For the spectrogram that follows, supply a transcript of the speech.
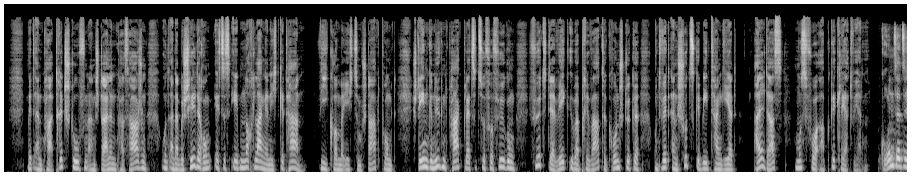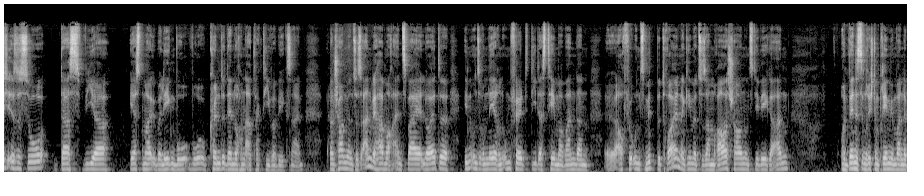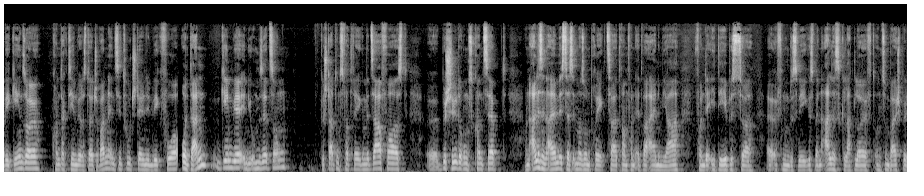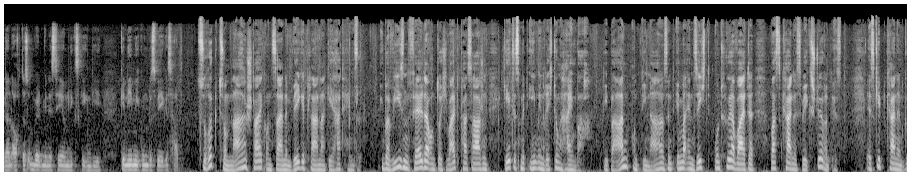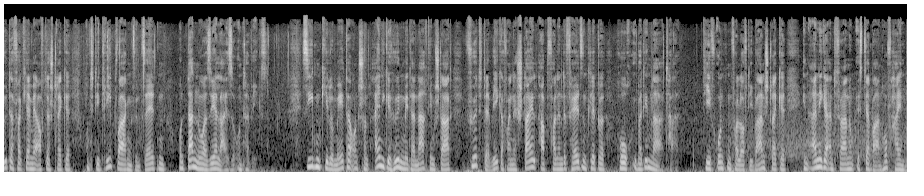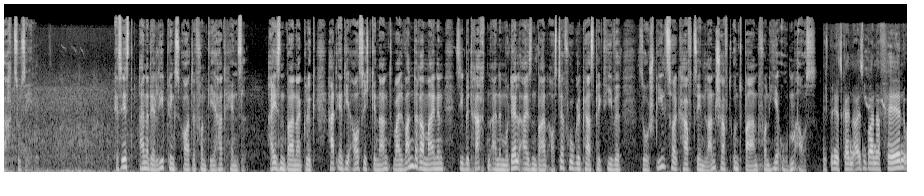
Mit ein paar Trittstufen an steilen Passagen und einer Beschilderung ist es eben noch lange nicht getan. Wie komme ich zum Startpunkt? Stehen genügend Parkplätze zur Verfügung? Führt der Weg über private Grundstücke und wird ein Schutzgebiet tangiert? All das muss vorab geklärt werden. Grundsätzlich ist es so, dass wir erstmal überlegen, wo, wo könnte denn noch ein attraktiver Weg sein. Dann schauen wir uns das an. Wir haben auch ein, zwei Leute in unserem näheren Umfeld, die das Thema Wandern äh, auch für uns mit betreuen. Dann gehen wir zusammen raus, schauen uns die Wege an. Und wenn es in Richtung Premium-Wanderweg gehen soll, kontaktieren wir das Deutsche Wanderinstitut, stellen den Weg vor. Und dann gehen wir in die Umsetzung. Gestattungsverträge mit Saarforst, äh, Beschilderungskonzept. Und alles in allem ist das immer so ein Projektzeitraum von etwa einem Jahr, von der Idee bis zur Eröffnung des Weges, wenn alles glatt läuft und zum Beispiel dann auch das Umweltministerium nichts gegen die Genehmigung des Weges hat. Zurück zum Nahesteig und seinem Wegeplaner Gerhard Hensel. Über Wiesen, Felder und durch Waldpassagen geht es mit ihm in Richtung Heimbach. Die Bahn und die Nahe sind immer in Sicht und Hörweite, was keineswegs störend ist. Es gibt keinen Güterverkehr mehr auf der Strecke und die Triebwagen sind selten und dann nur sehr leise unterwegs. Sieben Kilometer und schon einige Höhenmeter nach dem Start führt der Weg auf eine steil abfallende Felsenklippe hoch über dem Nahetal. Tief unten verläuft die Bahnstrecke, in einiger Entfernung ist der Bahnhof Heimbach zu sehen. Es ist einer der Lieblingsorte von Gerhard Hensel. Eisenbahnerglück hat er die Aussicht genannt, weil Wanderer meinen, sie betrachten eine Modelleisenbahn aus der Vogelperspektive. So spielzeughaft sehen Landschaft und Bahn von hier oben aus. Ich bin jetzt kein Eisenbahner-Fan,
